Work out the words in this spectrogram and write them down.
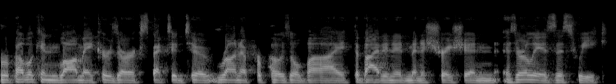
Republican lawmakers are expected to run a proposal by the Biden administration as early as this week,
